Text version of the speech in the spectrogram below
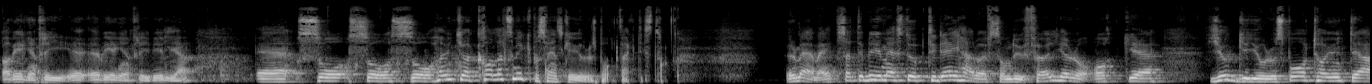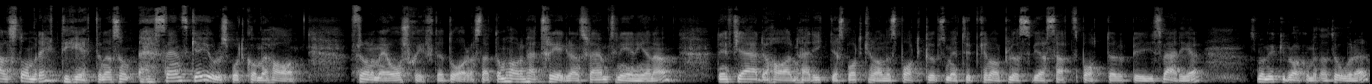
Av egen fri, eh, av egen fri vilja. Eh, så, så, så har inte jag kollat så mycket på svenska Eurosport faktiskt. Är du med mig? Så det blir ju mest upp till dig här då eftersom du följer då. Och eh, Jugge Eurosport har ju inte alls de rättigheterna som svenska Eurosport kommer ha från och med årsskiftet. Då, Så att de har de här tre Grand Slam-turneringarna. Den fjärde har den här riktiga sportkanalen Sportklubb som är typ Kanal Plus. Vi har satt Sporter uppe i Sverige. Som har mycket bra kommentatorer.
